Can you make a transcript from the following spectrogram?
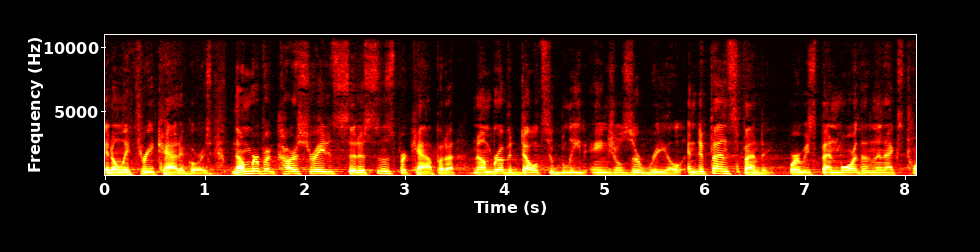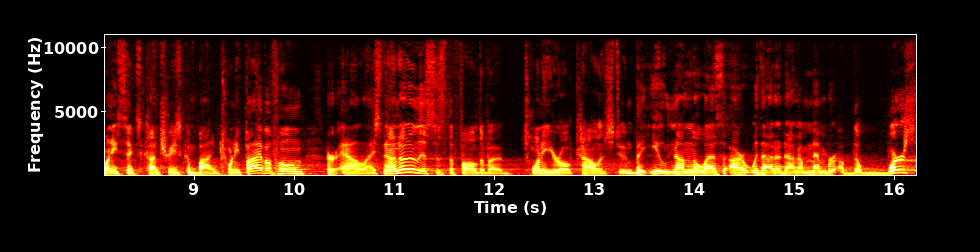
in only three categories number of incarcerated citizens per capita, number of adults who believe angels are real, and defense spending, where we spend more than the next 26 countries combined, 25 of whom are allies. Now, none of this is the fault of a 20 year old college student, but you nonetheless are, without a doubt, a member of the worst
